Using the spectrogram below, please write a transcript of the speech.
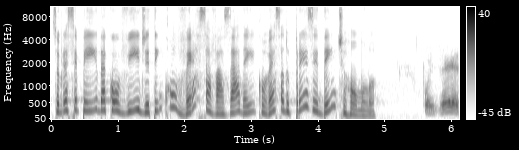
sobre a CPI da Covid. Tem conversa vazada aí, conversa do presidente Rômulo. Pois é,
